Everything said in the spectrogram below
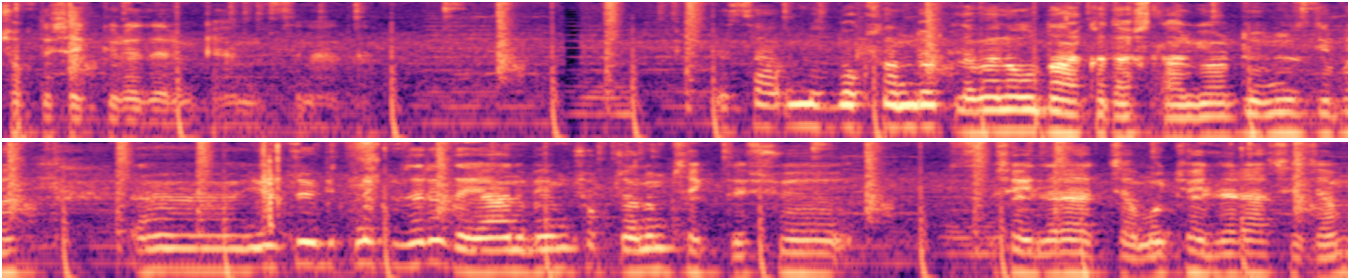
Çok teşekkür ederim kendisine de. Hesabımız 94 level oldu arkadaşlar gördüğünüz gibi. Ee, yüzüğü bitmek üzere de yani benim çok canım çekti. Şu şeyleri açacağım, okeyleri açacağım.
